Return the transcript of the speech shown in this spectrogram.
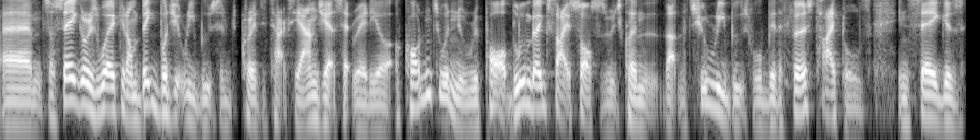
Um, so Sega is working on big budget reboots of Crazy Taxi and Jet Set Radio, according to a new report. Bloomberg cites sources which claim that the two reboots will be the first titles in Sega's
